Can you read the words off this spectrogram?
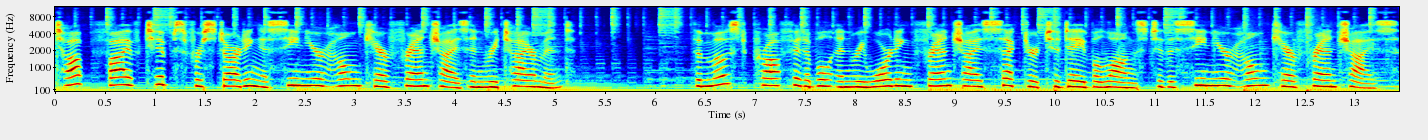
Top 5 Tips for Starting a Senior Home Care Franchise in Retirement The most profitable and rewarding franchise sector today belongs to the senior home care franchise.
